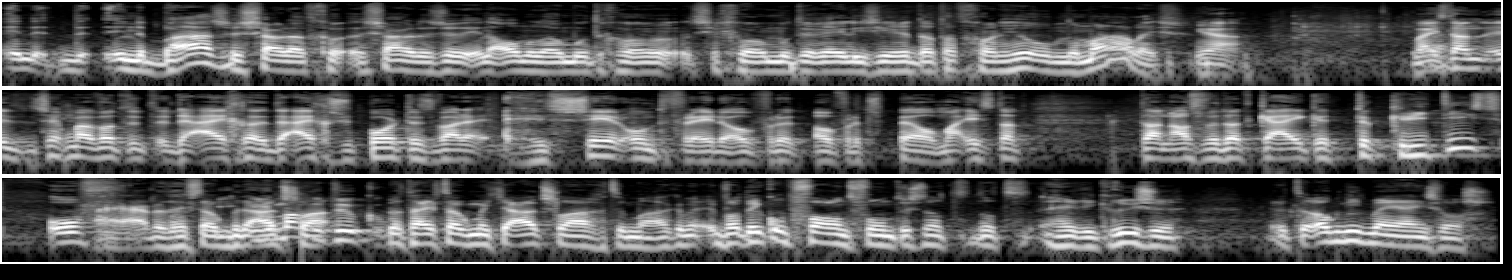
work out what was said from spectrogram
in de, in de basis zou dat, zouden ze in Almelo moeten gewoon, zich gewoon moeten realiseren... dat dat gewoon heel normaal is. Ja. Maar is dan, eh, zeg maar, wat het, de, eigen, de eigen supporters waren zeer ontevreden over het, over het spel. Maar is dat dan, als we dat kijken, te kritisch? Of Nou ja, dat heeft ook met, de Je mag uitslagen, natuurlijk- dat heeft ook met je uitslagen te maken. Wat ik opvallend vond, is dat, dat Henry Kruse het er ook niet mee eens was.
